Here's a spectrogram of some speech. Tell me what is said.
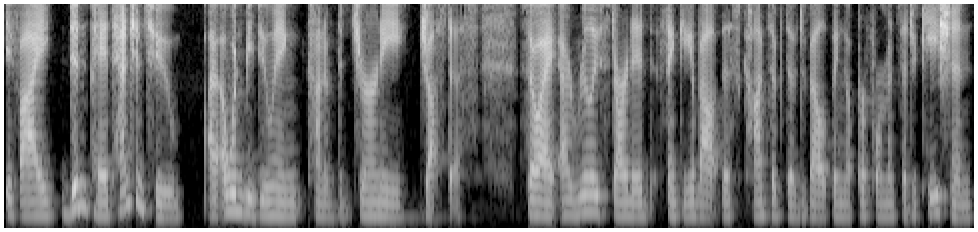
if I didn't pay attention to, I, I wouldn't be doing kind of the journey justice. So I, I really started thinking about this concept of developing a performance education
